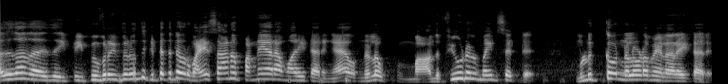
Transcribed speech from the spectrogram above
அதுதான் இது. இப்ப இப்ப இவர் இவர் வந்து கிட்டத்தட்ட ஒரு வயசான பண்ணையாரா மாறிட்டாருங்க. ஒரு நில அந்த ஃபியூடல் மைண்ட் செட் முழுக்க ஒரு நிலவுடைமையில ஆயிட்டாரு.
